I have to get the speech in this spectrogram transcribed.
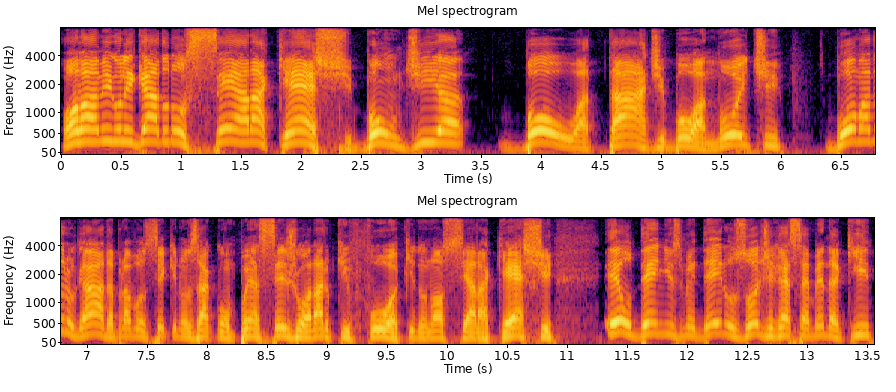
Olá, amigo ligado no Ceará Cast. Bom dia, boa tarde, boa noite, boa madrugada para você que nos acompanha, seja o horário que for aqui no nosso Ceará Cast. Eu, Denis Medeiros, hoje recebendo aqui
